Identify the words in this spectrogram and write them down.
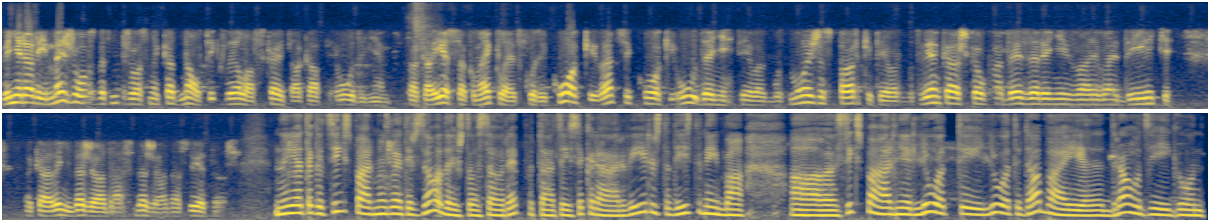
Viņi ir arī mežos, bet mežos nekad nav tik lielā skaitā kā pie ūdeņiem. Tā kā iesaku meklēt, kur ir koki, veci koki, ūdeņi, tie var būt mūžas parki, tie var būt vienkārši kaut kādi ezeriņi vai, vai dīķi. Uh, viņi dažādās, dažādās vietās. Nu, ja tagad Sikspāri mazliet ir zaudējuši to savu reputāciju sakarā ar vīrusu, tad īstenībā uh, Sikspārņi ir ļoti, ļoti dabai draudzīgi un,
